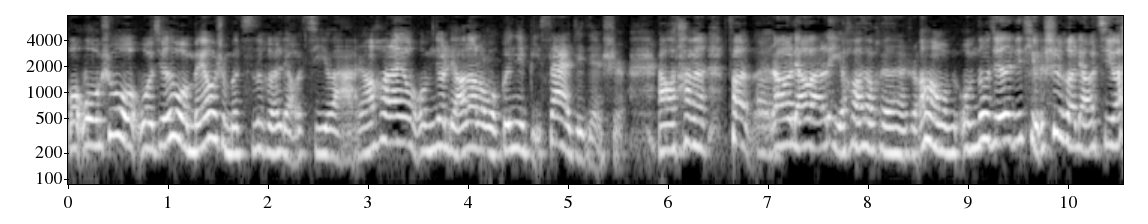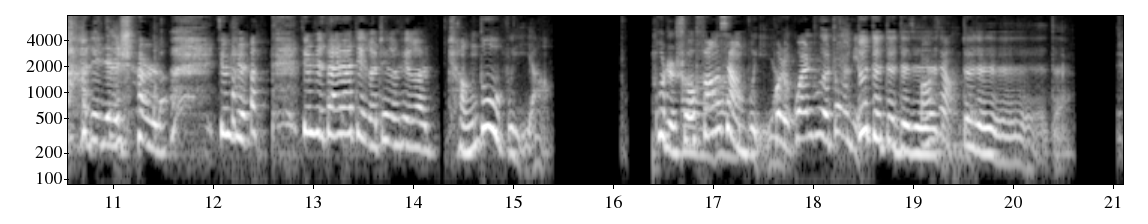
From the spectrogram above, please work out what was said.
我我说我我觉得我没有什么资格聊鸡娃，然后后来又我们就聊到了我闺女比赛这件事，然后他们放，然后聊完了以后，他回来说，嗯，我们我们都觉得你挺适合聊鸡娃这件事儿的，就是就是大家这个这个这个程度不一样，或者说方向不一样，或者关注的重点，对对对对对对对对对对对对对，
